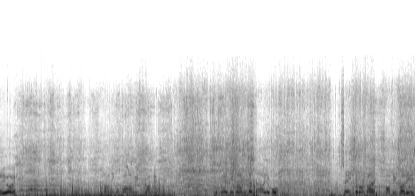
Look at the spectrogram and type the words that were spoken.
Oi oi. Tää on niinku valmis paketti. Kun on joku 7-8 tonnin väliin.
